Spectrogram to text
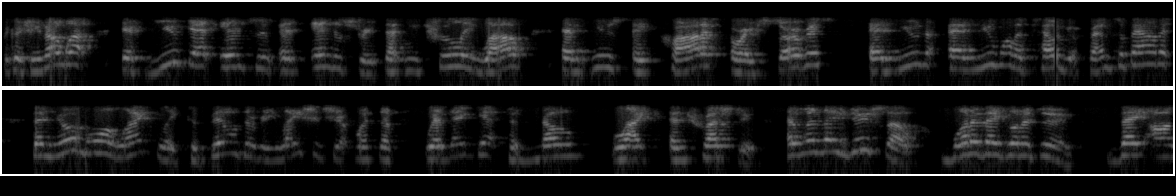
Because you know what? If you get into an industry that you truly love and use a product or a service and you and you want to tell your friends about it, then you're more likely to build a relationship with them where they get to know, like, and trust you. And when they do so, what are they going to do? They are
